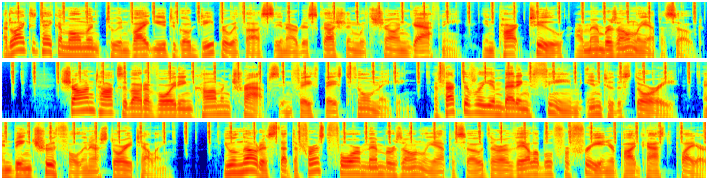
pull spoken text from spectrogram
I'd like to take a moment to invite you to go deeper with us in our discussion with Sean Gaffney in part two, our members only episode. Sean talks about avoiding common traps in faith based filmmaking, effectively embedding theme into the story, and being truthful in our storytelling. You'll notice that the first four members only episodes are available for free in your podcast player.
